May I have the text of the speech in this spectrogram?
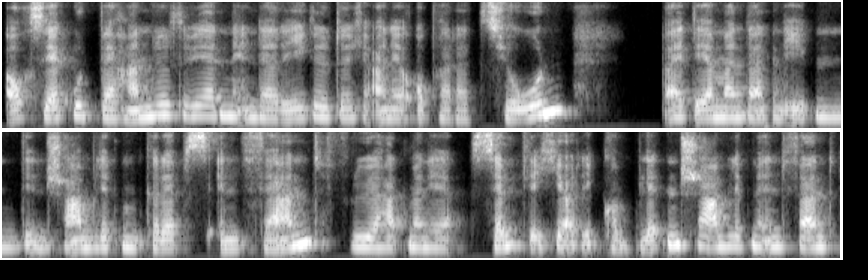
auch sehr gut behandelt werden, in der Regel durch eine Operation, bei der man dann eben den Schamlippenkrebs entfernt. Früher hat man ja sämtliche oder die kompletten Schamlippen entfernt.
